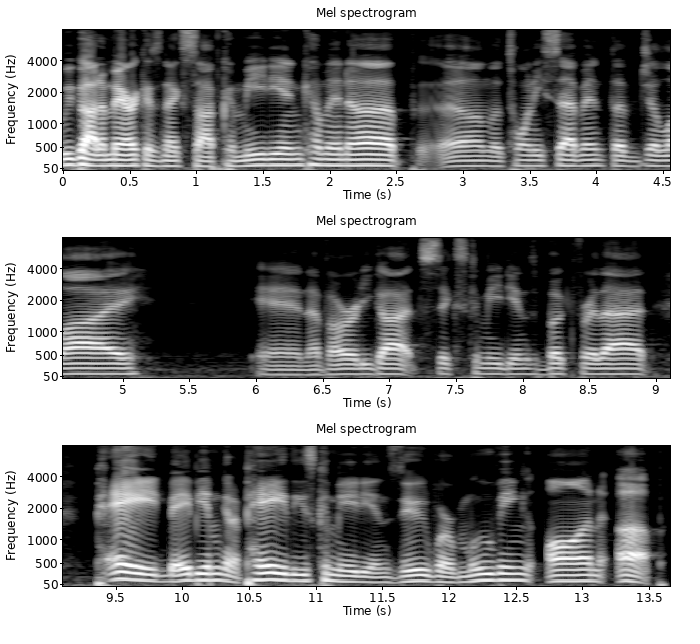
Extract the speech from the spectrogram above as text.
We've got America's Next Top Comedian coming up uh, on the 27th of July and I've already got six comedians booked for that paid, baby. I'm going to pay these comedians, dude. We're moving on up.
